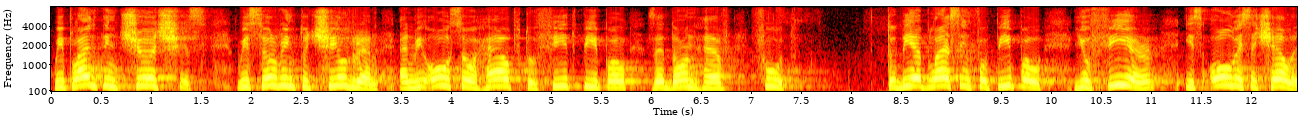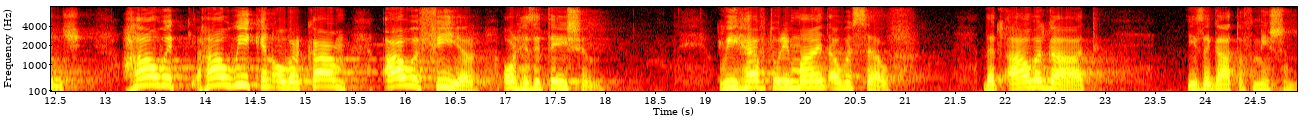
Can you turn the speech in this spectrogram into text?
We're planting churches, we're serving to children, and we also help to feed people that don't have food. To be a blessing for people you fear is always a challenge. How we, how we can overcome our fear or hesitation. We have to remind ourselves that our God is a God of mission.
